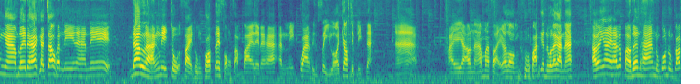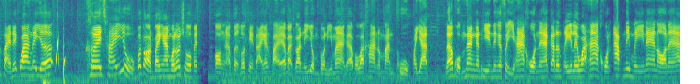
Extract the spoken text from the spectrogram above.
ๆงามๆเลยนะฮะกับเจ้าคันนี้นะฮะนี่ด้านหลังนี่จุใส่ถุงก๊อฟได้2อสามใบเลยนะฮะอันนี้กว้างถึง 490 ลิตรนะอ่า รจะเอาน้ำมาใส่ก็ลองดูวัดกันดูแล้วกันนะ เอาง่ายๆครับกระเป๋าเดินทางถุงกงถุงก๊อฟใส่ได้กว้างได้เยอะ เคยใช้อยู่เมื่อก่อนไปงานมอเตอร์โชว์ไปกองอะเบิกรถเทนไดกันไปอะแบบก็นิยมตัวนี้มากครับเพราะว่าค่าน้ำมันถูกประหยัด แล้วผมนั่งกันทีนึงกับสี่ห้าคนนะฮะการันตีเลยว่า 5 คนอัพนี่มีแน่นอนนะฮะ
